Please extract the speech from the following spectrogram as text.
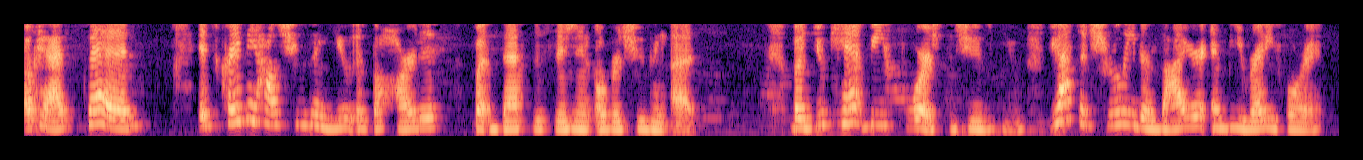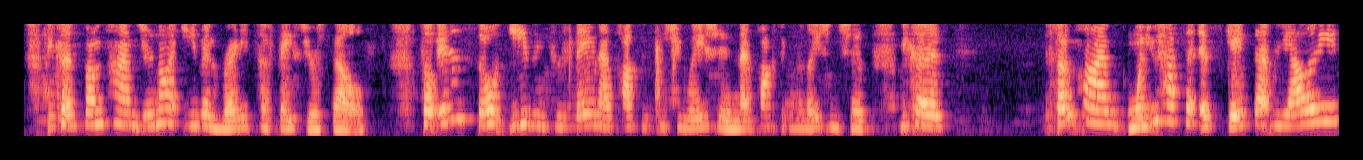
Okay, I said it's crazy how choosing you is the hardest but best decision over choosing us. But you can't be forced to choose you. You have to truly desire and be ready for it. Because sometimes you're not even ready to face yourself. So it is so easy to stay in that toxic situation, that toxic relationship, because sometimes when you have to escape that reality,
